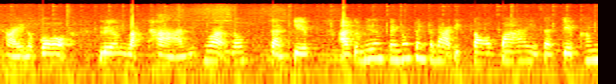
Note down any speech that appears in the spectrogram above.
ใช้แล้วก็ เรื่องหลักฐานว่าเราจัดเก็บ อาจจะไม่จำเป็นต้องเป็นกระดาษอีกต่อไป จัดเก็บข้าง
